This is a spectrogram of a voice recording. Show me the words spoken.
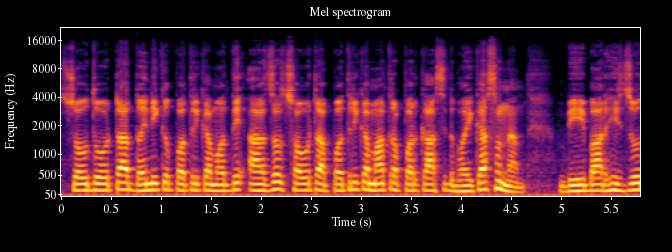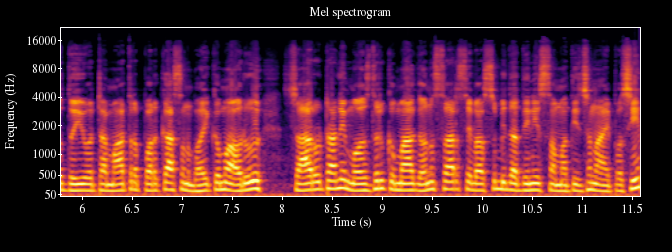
चौधवटा दैनिक पत्रिका मध्ये आज छवटा पत्रिका मात्र प्रकाशित भएका छन्। बिहिबार हिजो दुईवटा मात्र प्रकाशन भएकोमा अरू चारवटाले मजदुरको माग अनुसार सेवा सुविधा दिने सहमति जनाएपछि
